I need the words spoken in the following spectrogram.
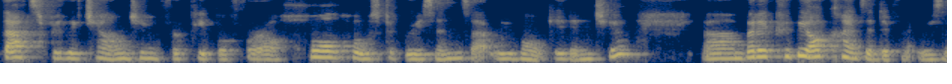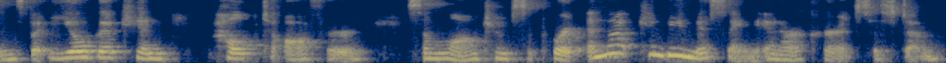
that's really challenging for people for a whole host of reasons that we won't get into. Um, but it could be all kinds of different reasons. But yoga can help to offer some long term support. And that can be missing in our current system.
